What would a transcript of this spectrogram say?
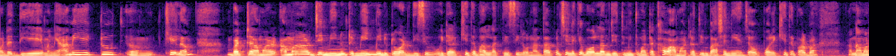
অর্ডার দিয়ে মানে আমি একটু খেলাম। বাট আমার আমার যে মেনুটা মেন মেনুটা অর্ডার দিয়েছি ওইটার খেতে ভালো লাগতেছিল না। তারপর ছেলেকে বললাম যে, তুমি তোমারটা খাও, আমারটা তুমি বাসায় নিয়ে যাও, পরে খেতে পারবা। কারণ আমার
